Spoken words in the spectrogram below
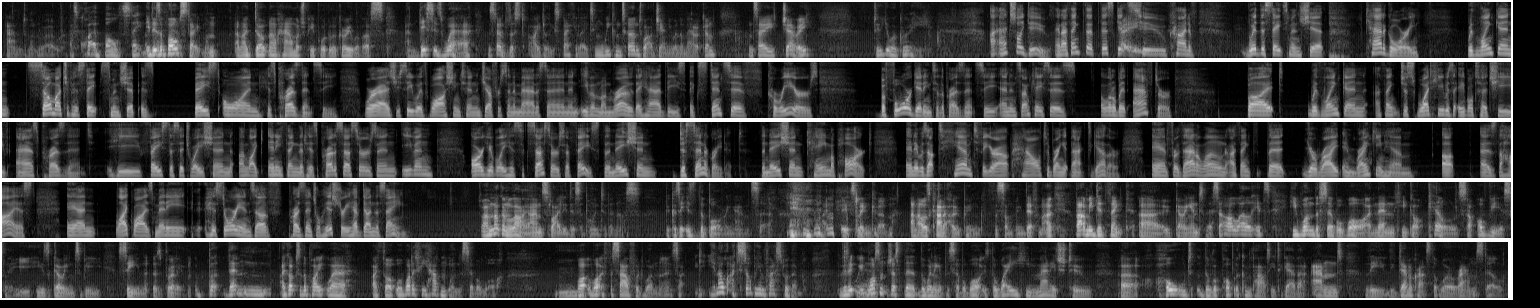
and Monroe. That's quite a bold statement. It is I a bold statement, and I don't know how much people would agree with us. And this is where, instead of just idly speculating, we can turn to our genuine American and say, Jerry, do you agree? I actually do. And I think that this gets Hey. to kind of with the statesmanship category. With Lincoln, so much of his statesmanship is based on his presidency. Whereas you see with Washington and Jefferson and Madison and even Monroe, they had these extensive careers before getting to the presidency, and in some cases, a little bit after. But with Lincoln, I think just what he was able to achieve as president, he faced a situation unlike anything that his predecessors and even arguably his successors have faced. The nation disintegrated, the nation came apart, and it was up to him to figure out how to bring it back together. And for that alone, I think that you're right in ranking him up as the highest. And likewise, many eh, historians of presidential history have done the same. I'm not going to lie, I'm slightly disappointed in us because it is the boring answer. Like, it's Lincoln. And I was kind of hoping for something different. I, part of me did think uh, going into this, oh, well, it's he won the Civil War and then he got killed. So obviously he's going to be seen as brilliant. But then I got to the point where I thought, well, what if he hadn't won the Civil War? What what if the South had won? It's like you know what? I'd still be impressed with him because it, it wasn't just the the winning of the Civil War; it's the way he managed to uh, hold the Republican Party together and the the Democrats that were around still.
